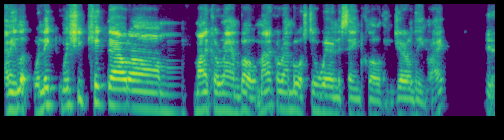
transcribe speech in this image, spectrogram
I mean, look when they when she kicked out um Monica Rambeau, Monica Rambeau was still wearing the same clothing, Geraldine, right? Yeah.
